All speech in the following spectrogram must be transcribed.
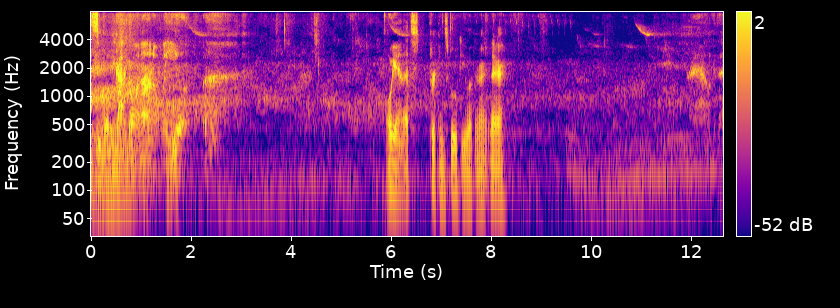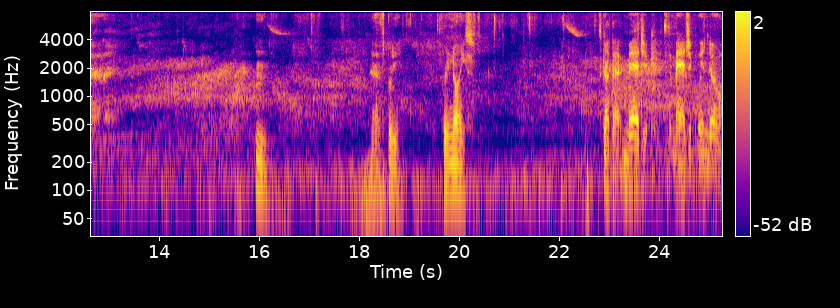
Let's see what we got going on over here. Oh yeah, that's freaking spooky looking right there. Look at that. Hmm. Yeah, that's pretty, pretty nice. It's got that magic. It's the magic window.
